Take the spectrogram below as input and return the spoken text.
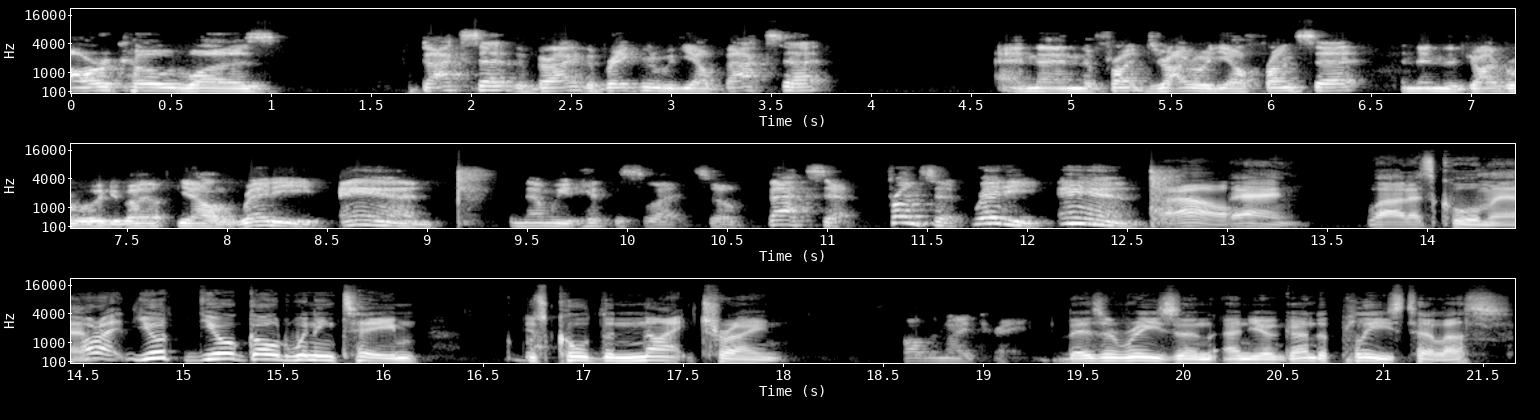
our code was back set. The, bra- the brakeman would yell back set, and then the front driver would yell front set, and then the driver would yell ready and, and then we'd hit the sled. So back set, front set, ready and. Wow. Bang! Wow, that's cool, man. All right, your your gold winning team was called the Night Train. Called the night train. There's a reason, and you're going to please tell us.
